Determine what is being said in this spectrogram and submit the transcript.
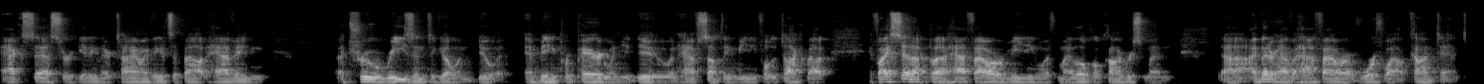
access or getting their time. I think it's about having a true reason to go and do it and being prepared when you do and have something meaningful to talk about. If I set up a half hour meeting with my local congressman, uh, I better have a half hour of worthwhile content,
